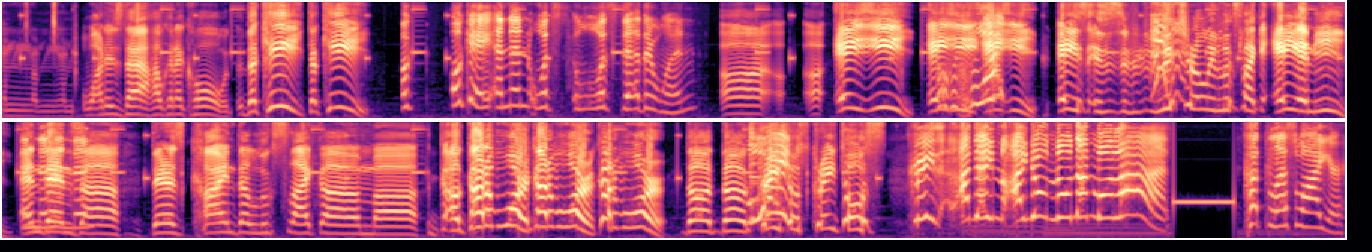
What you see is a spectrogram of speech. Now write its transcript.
um, um, um, what is that? How can I call? The key, the key. Okay, and then what's what's the other one? Uh, uh, AE, AE, What? AE. Is, is literally looks like A and E, and, And then- then, uh, there's kinda looks like um uh uh, God of War, God of War, God of War. The the Wait. Kratos, Kratos. Crazy. I, I don't know none more that. Cut less wire.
